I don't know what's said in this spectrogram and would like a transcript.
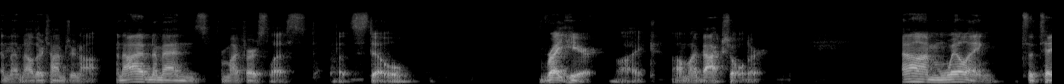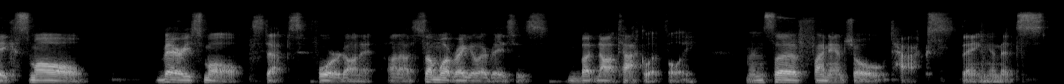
and then other times you're not. And I have an amends from my first list that's still right here, like on my back shoulder. And I'm willing to take small, very small steps forward on it on a somewhat regular basis, but not tackle it fully. And it's a financial tax thing. And it's,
